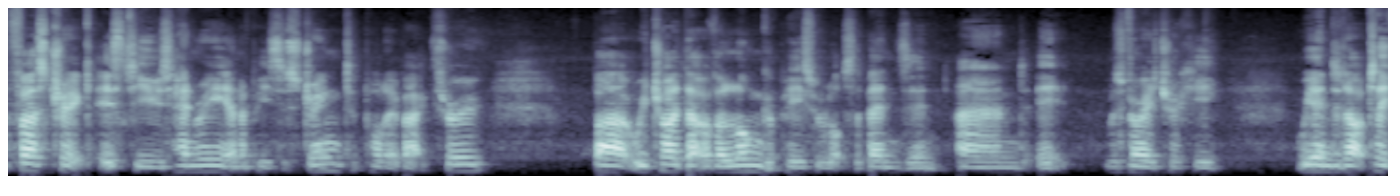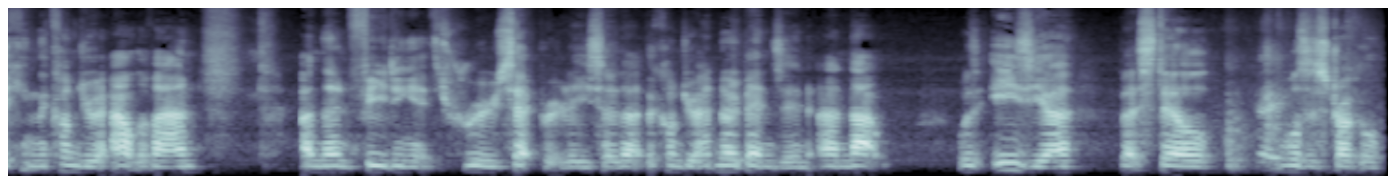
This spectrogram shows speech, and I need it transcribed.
The first trick is to use Henry and a piece of string to pull it back through, but we tried that with a longer piece with lots of bends in and it was very tricky. We ended up taking the conduit out the van and then feeding it through separately so that the conduit had no bends in and that was easier but still was a struggle.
